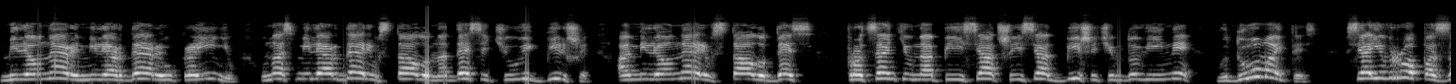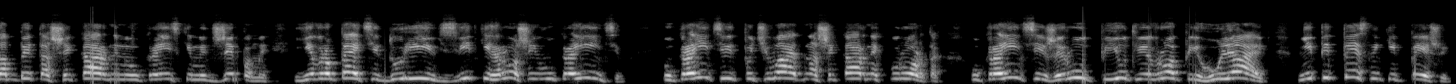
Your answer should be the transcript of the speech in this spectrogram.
мільйонери, мільярдери українів. У нас мільярдерів стало на 10 чоловік більше, а мільйонерів стало десь процентів на 50-60 більше, ніж до війни. Вдумайтесь, вся Європа забита шикарними українськими джипами. Європейці дуріють, звідки грошей в українців. Українці відпочивають на шикарних курортах. Українці жируть, п'ють в Європі, гуляють. Мені підписники пишуть,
